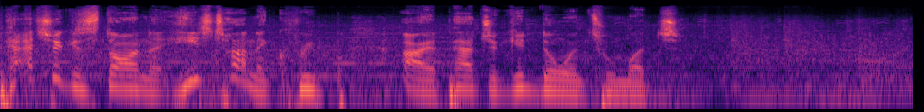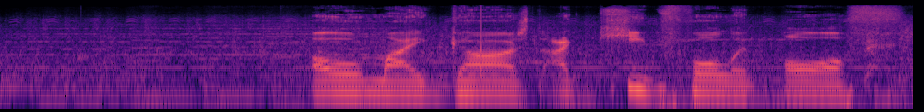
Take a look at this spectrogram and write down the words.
Patrick is starting to, he's trying to creep. All right, Patrick, you're doing too much. Oh my gosh, I keep falling off.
